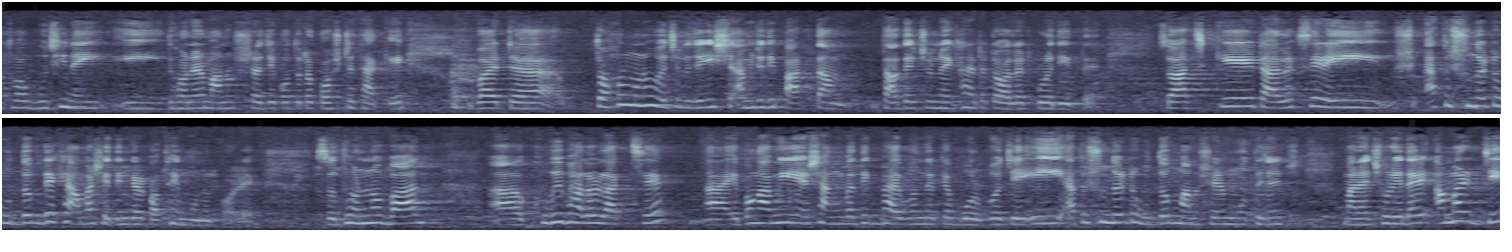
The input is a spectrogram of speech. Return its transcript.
অথবা বুঝি নেই এই ধরনের মানুষরা যে কতটা কষ্টে থাকে। বাট তখন মনে হয়েছিল যে, ইস, আমি যদি পারতাম তাদের জন্য এখানে একটা টয়লেট করে দিতে। সো আজকে টাইলেক্সের এই এত সুন্দর একটা উদ্যোগ দেখে আমার সেদিনকার কথাই মনে পড়ে। সো ধন্যবাদ। খুবই ভালো লাগছে। এবং আমি সাংবাদিক ভাই বোনদেরকে বলব যে এই এত সুন্দর একটা উদ্যোগ মানুষের মধ্যে যেন মানে ছড়িয়ে দেয়। আমার যে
